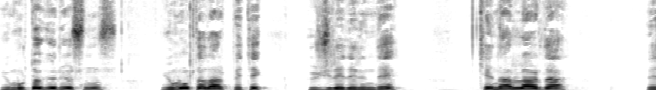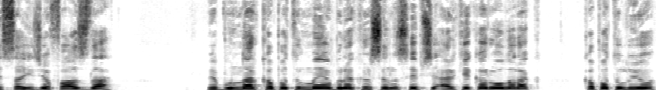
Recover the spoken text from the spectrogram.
Yumurta görüyorsunuz. Yumurtalar petek hücrelerinde kenarlarda ve sayıca fazla ve bunlar kapatılmaya bırakırsanız hepsi erkek arı olarak kapatılıyor.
